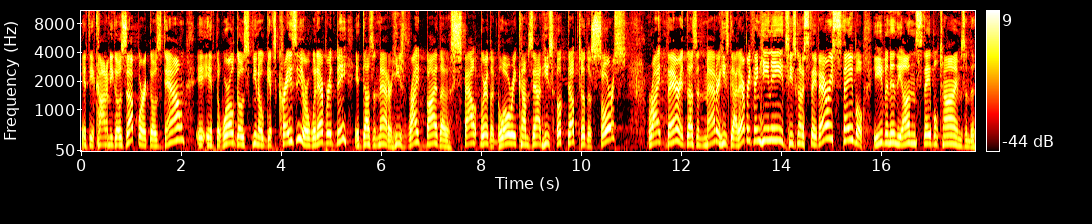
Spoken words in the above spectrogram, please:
if the economy goes up or it goes down, if the world goes, you know, gets crazy or whatever it be, it doesn't matter. He's right by the spout where the glory comes out. He's hooked up to the source right there. It doesn't matter. He's got everything he needs. He's going to stay very stable, even in the unstable times and the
